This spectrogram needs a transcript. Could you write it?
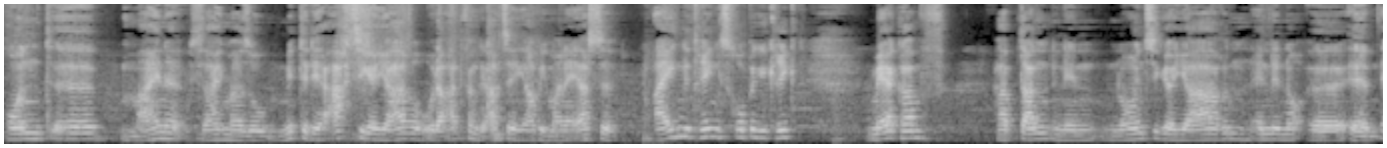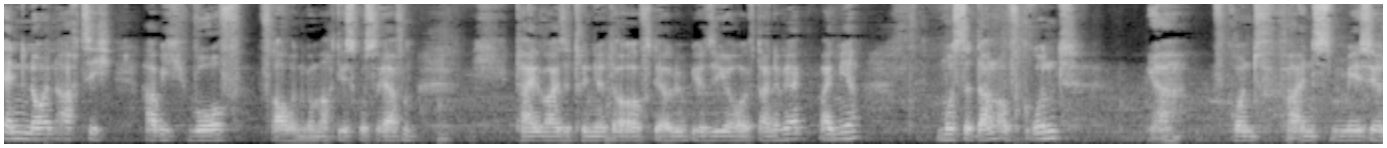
und äh, meine, sag ich mal so, Mitte der 80er Jahre oder Anfang der 80er Jahre habe ich meine erste eigene Trainingsgruppe gekriegt. Mehrkampf, habe dann in den 90er Jahren, Ende, äh, Ende 89, habe ich Wurf Frauen gemacht, Diskuswerfen. Ich teilweise trainierte auf der Olympiasieger Rolf Dannewerk bei mir. Musste dann aufgrund, ja, aufgrund vereinsmäßiger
